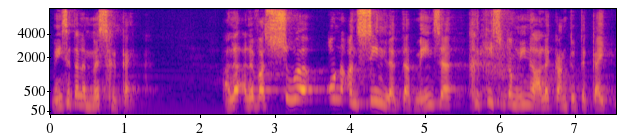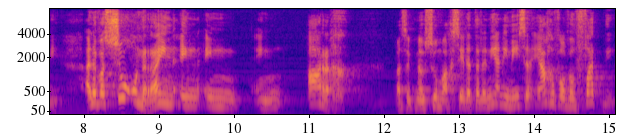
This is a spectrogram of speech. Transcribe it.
Mense het hulle misgekyk. Hulle hulle was so onaansienlik dat mense gekies het om nie na hulle kant toe te kyk nie. Hulle was so onrein en en en aardig as ek nou so mag sê dat hulle nie aan die mense in elk geval wil vat nie.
